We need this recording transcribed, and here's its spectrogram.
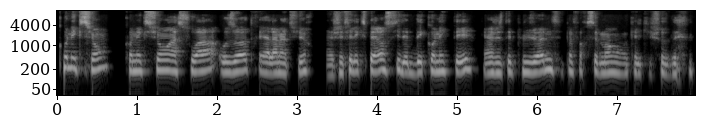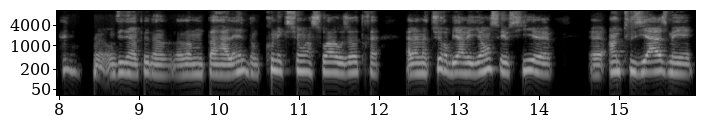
connexion, connexion à soi, aux autres et à la nature. J'ai fait l'expérience aussi d'être déconnecté quand j'étais plus jeune. C'est pas forcément quelque chose de. On vit un peu dans, un monde parallèle. Donc connexion à soi, aux autres, à la nature, bienveillance et aussi euh, euh, enthousiasme et,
